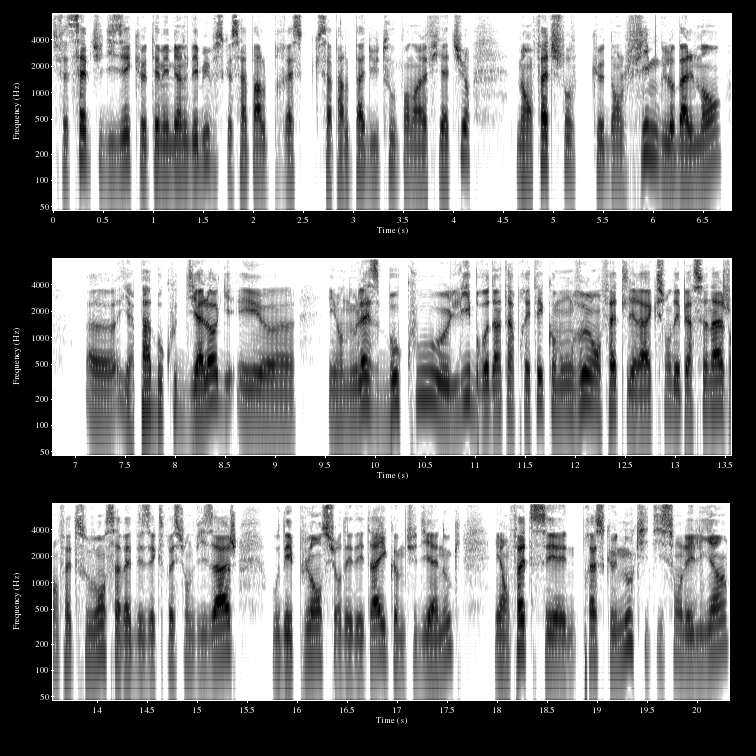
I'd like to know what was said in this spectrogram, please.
Seb, tu disais que tu aimais bien le début parce que ça parle presque, ça parle pas du tout pendant la filature. Mais en fait, je trouve que dans le film, globalement, euh, il n'y a pas beaucoup de dialogue et, euh, et, on nous laisse beaucoup libre d'interpréter comme on veut en fait les réactions des personnages. En fait, souvent, ça va être des expressions de visage ou des plans sur des détails, comme tu dis, Anouk. Et en fait, c'est presque nous qui tissons les liens.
